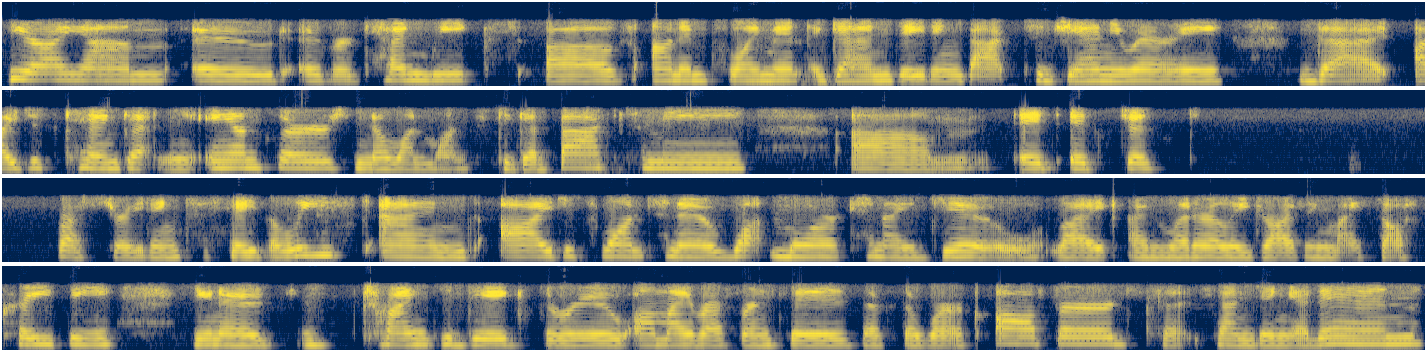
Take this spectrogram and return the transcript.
here I am owed over 10 weeks of unemployment, again, dating back to January, that I just can't get any answers. No one wants to get back to me. Um, it, it's just frustrating to say the least and I just want to know what more can I do? Like I'm literally driving myself crazy you know trying to dig through all my references of the work offered sending it in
